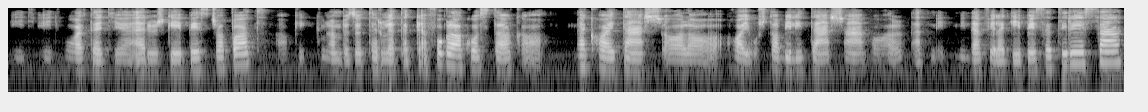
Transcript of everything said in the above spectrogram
így, így volt egy erős gépész csapat, akik különböző területekkel foglalkoztak, a meghajtással, a hajó stabilitásával, tehát mindenféle gépészeti résszel.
